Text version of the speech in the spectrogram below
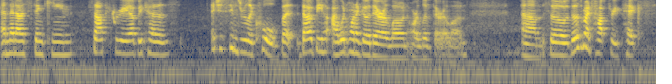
And then I was thinking South Korea because it just seems really cool but that would be I wouldn't want to go there alone or live there alone Um, so those are my top three picks.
